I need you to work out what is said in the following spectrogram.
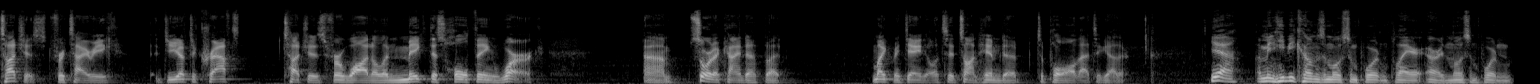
touches for Tyreek? Do you have to craft touches for Waddle and make this whole thing work? Um, sort of, kind of, but Mike McDaniel, it's it's on him to to pull all that together. Yeah, I mean, he becomes the most important player or the most important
